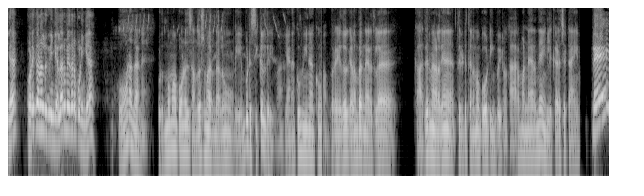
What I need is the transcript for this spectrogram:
ஏன்? கொடைக்கானலுக்கு நீங்க எல்லாருமே தானே போனீங்க? போனதானே. குடும்பமா போனது சந்தோஷமா இருந்தாலும் எப்படி சிக்கல் தெரியுமா? எனக்கும் மீனாக்கும். அப்புறம் ஏதோ கிளம்புற நேரத்துல கதிர்னாலதான் திருட்டுத்தனமா போட்டிங் போயிட்டோம். அரை மணி நேரம் தான் எங்களுக்கு கிடைச்ச டைம் டேய்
